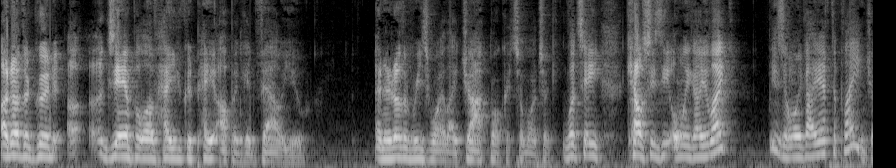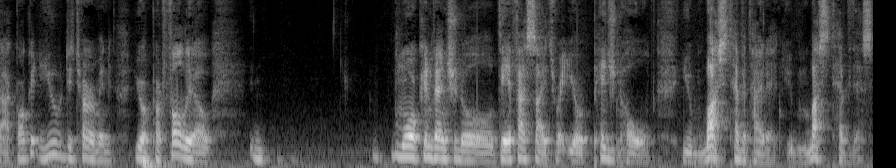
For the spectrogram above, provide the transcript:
Another good uh, example of how you could pay up and get value. And another reason why I like Jock Market so much. Like, let's say Kelce's the only guy you like. He's the only guy you have to play in Jock Market. You determine your portfolio more conventional DFS sites right? you're pigeonholed. You must have a tight end. You must have this.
